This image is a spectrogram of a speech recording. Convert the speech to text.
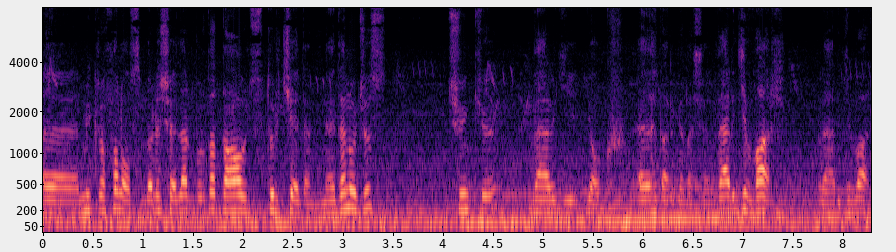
e, mikrofon olsun. Böyle şeyler burada daha ucuz Türkiye'den. Neden ucuz? Çünkü vergi yok. Evet arkadaşlar, vergi var. Vergi var.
